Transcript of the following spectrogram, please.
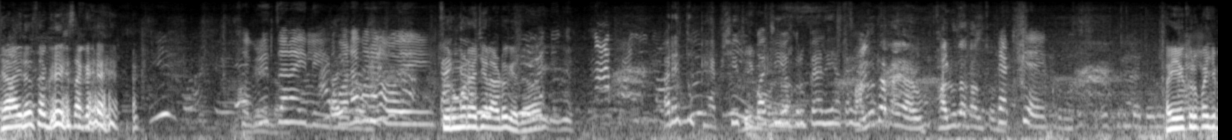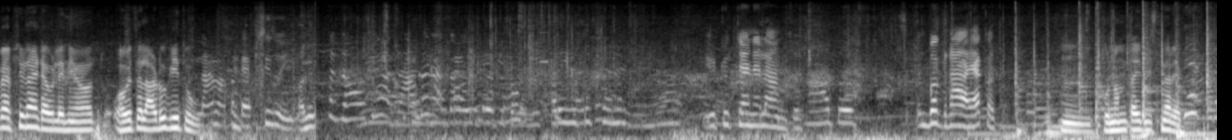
हे आहे सगळे सगळे. सगळीच जण येईल कोणा कोणा होय चुरमुऱ्याचे लाडू घेतो अरे तू फॅपशी तुपाची एक रुपयाला या काय? फालुदा काय आहे? फालुदा कालचो टॅक्सी आहे इकडून. एक रुपयाची पॅप्सी नाही ठेवले नाही हवे तर लाडू घे तू. फॅपशीच होईल. युट्यूब चॅनल आमचं. बघ ना ह्या कर. हम्म, पूनमताई दिसणार आहे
